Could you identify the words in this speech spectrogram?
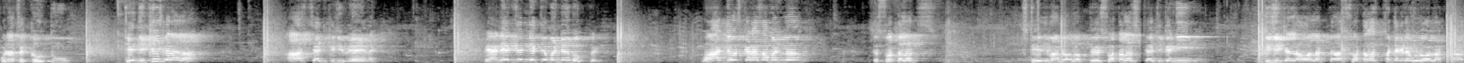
कुणाचं कौतुक ते देखील करायला आज त्या ठिकाणी वेळ नाही. मी अनेक जण नेते मंडळी बघतोय. वाढदिवस करायचा म्हणलं तर स्वतःलाच स्टेज बांधावं लागतोय. स्वतःलाच त्या ठिकाणी डिजिटल लावा लागतात स्वतःलाच फटाकडे उडवावं लागतात.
